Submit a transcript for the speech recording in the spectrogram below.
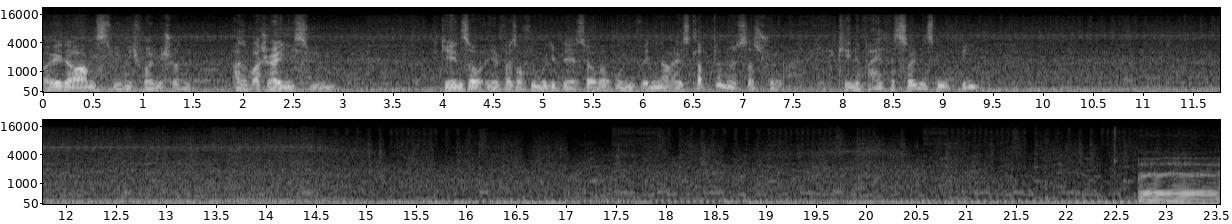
Heute Abend streamen, ich freue mich schon. Also wahrscheinlich streamen. Ich gehe jetzt jedenfalls auf den Multiplayer-Server und wenn alles klappt, dann ist das schön. Ach, der kleine Wald, was soll denn das mir bringen? Äh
